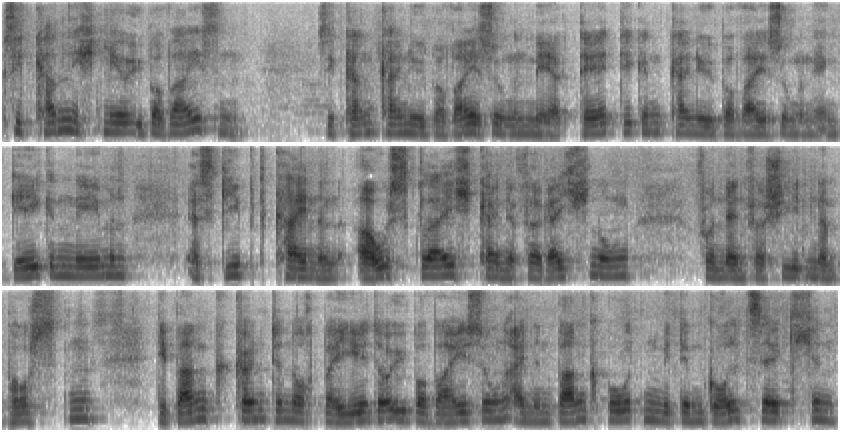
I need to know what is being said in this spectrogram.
Sie kann nicht mehr überweisen. Sie kann keine Überweisungen mehr tätigen, keine Überweisungen entgegennehmen. Es gibt keinen Ausgleich, keine Verrechnung von den verschiedenen Posten. Die Bank könnte noch bei jeder Überweisung einen Bankboten mit dem Goldsäckchen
